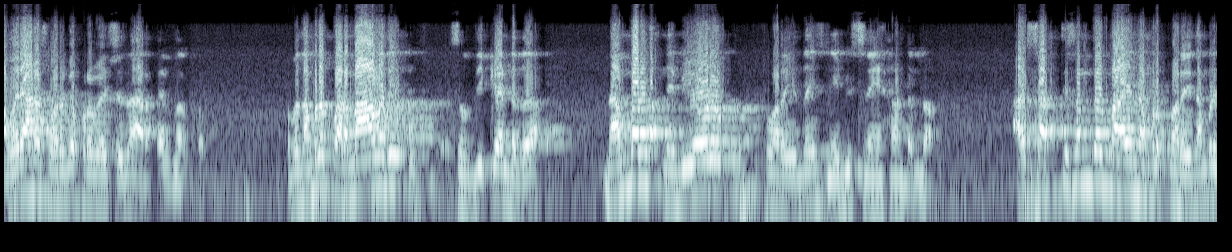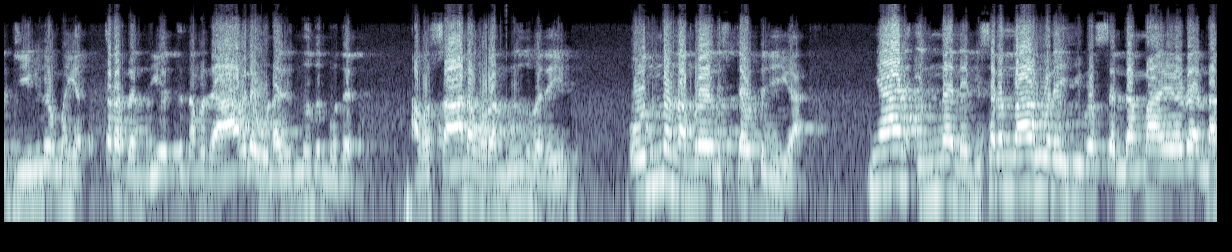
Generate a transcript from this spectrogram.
അവരാണ് സ്വർഗപ്രവേശന എന്നർത്ഥം അപ്പൊ നമ്മൾ പരമാവധി ശ്രദ്ധിക്കേണ്ടത് നമ്മൾ നബിയോട് പറയുന്ന നബി സ്നേഹം ഉണ്ടല്ലോ. അത് സത്യസന്ധമായി നമ്മൾ പറയും. നമ്മുടെ ജീവിതവുമായി എത്ര ബന്ധീയത്തിൽ നമ്മൾ രാവിലെ ഉണരുന്നത് മുതൽ അവസാനം ഉറങ്ങുന്നത് വരെയും ഒന്ന് നമ്മൾ ലിസ്റ്റ് ഔട്ട് ചെയ്യുക. ഞാൻ ഇന്ന് നബി സല്ലല്ലാഹു അലൈഹി സ്നേഹനിമിത്തം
